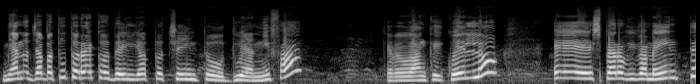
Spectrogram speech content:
Mi hanno già battuto il record degli 800 due anni fa che avevo anche quello e spero vivamente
